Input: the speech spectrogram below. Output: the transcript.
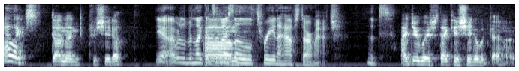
I liked Dunne and Kushida. Yeah, I would have been like, it's a nice Um, little three and a half star match. It's I do wish that Kushida would go home.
